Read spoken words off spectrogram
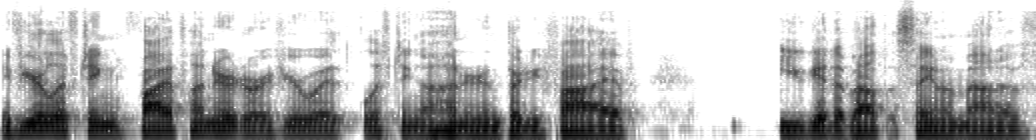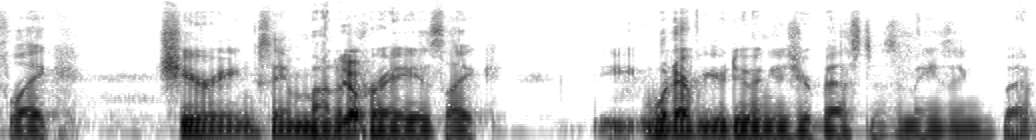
if you're lifting 500 or if you're lifting 135, you get about the same amount of like cheering, same amount of Yep. praise. Like whatever you're doing is your best and is amazing. But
